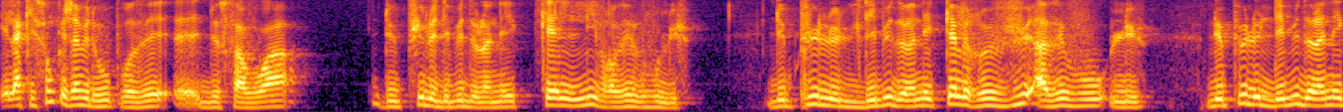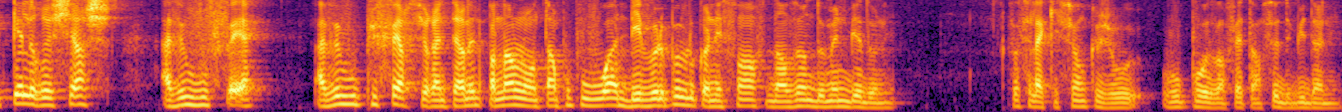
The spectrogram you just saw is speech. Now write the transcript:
Et la question que j'ai envie de vous poser est de savoir, depuis le début de l'année, quel livre avez-vous lu? Depuis le début de l'année, quelle revue avez-vous lu? Depuis le début de l'année, quelle recherche avez-vous fait? Avez-vous pu faire sur Internet pendant longtemps pour pouvoir développer vos connaissances dans un domaine bien donné? Ça, c'est la question que je vous pose en fait en ce début d'année.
